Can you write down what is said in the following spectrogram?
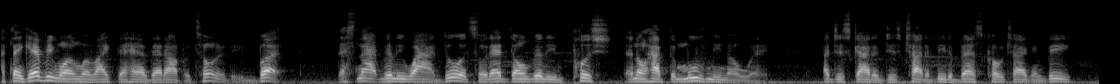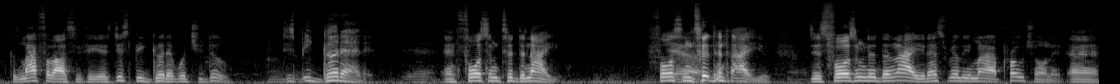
I think everyone would like to have that opportunity. But that's not really why I do it. So that don't really push. That don't have to move me no way. I just got to just try to be the best coach I can be. Because my philosophy is just be good at what you do. Just be good at it. And force them to deny you. Force them to deny you. Just force them to deny you. That's really my approach on it. Uh,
